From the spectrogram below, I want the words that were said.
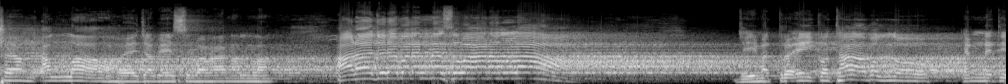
স্বয়ং আল্লাহ হয়ে যাবে সুবাহান আল্লাহ আর জোরে বলেন না আল্লাহ যেই মাত্র এই কথা বলল এমনিতে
